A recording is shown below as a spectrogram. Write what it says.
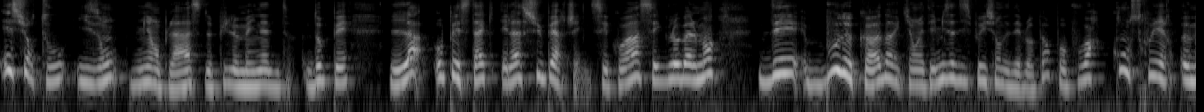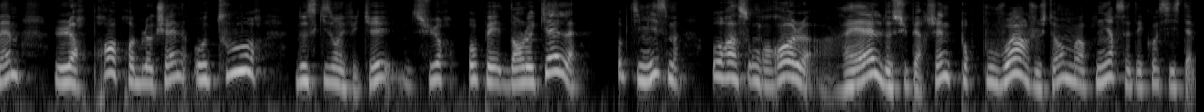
Et surtout, ils ont mis en place, depuis le mainnet d'OP, la OP Stack et la Superchain. C'est quoi? C'est globalement des bouts de code qui ont été mis à disposition des développeurs pour pouvoir construire eux-mêmes leur propre blockchain autour de ce qu'ils ont effectué sur OP, dans lequel Optimism aura son rôle réel de super chaîne pour pouvoir justement maintenir cet écosystème.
